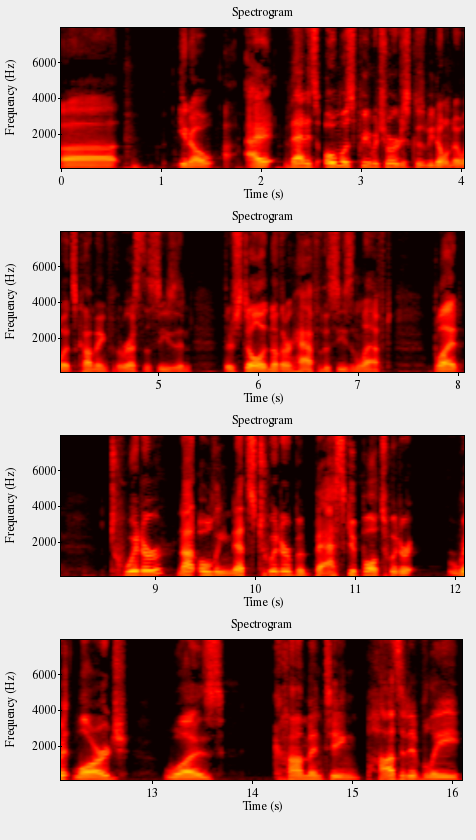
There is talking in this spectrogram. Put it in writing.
Uh, you know, I that is almost premature just because we don't know what's coming for the rest of the season. There's still another half of the season left, but Twitter, not only Nets Twitter but basketball Twitter writ large, was commenting positively,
